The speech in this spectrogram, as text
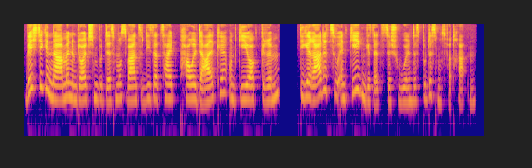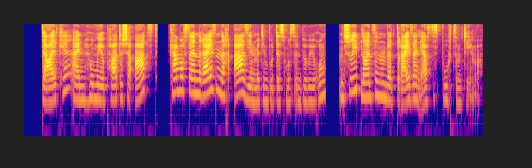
Wichtige Namen im deutschen Buddhismus waren zu dieser Zeit Paul Dahlke und Georg Grimm, die geradezu entgegengesetzte Schulen des Buddhismus vertraten. Dahlke, ein homöopathischer Arzt, kam auf seinen Reisen nach Asien mit dem Buddhismus in Berührung und schrieb 1903 sein erstes Buch zum Thema.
